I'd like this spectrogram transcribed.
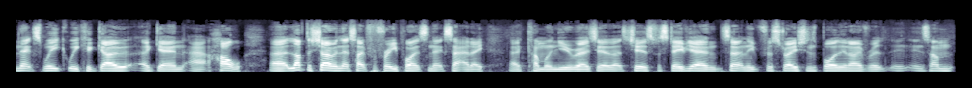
next week we could go again at Hull. Uh, love the show, and let's hope for three points next Saturday. Uh, come on, you Reg. Yeah, that's cheers for Steve. Yeah, and certainly frustrations boiling over in, in some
